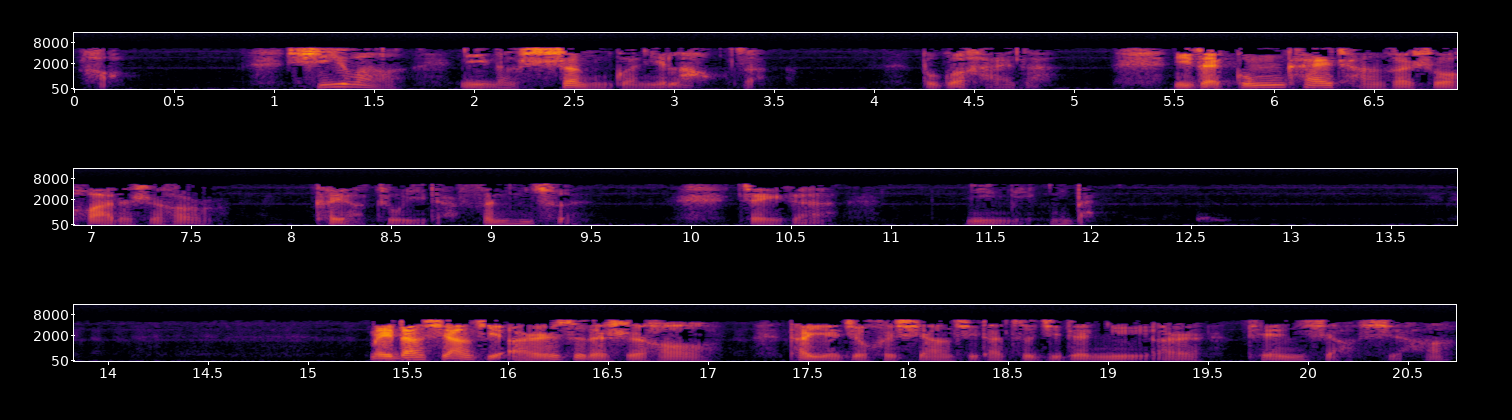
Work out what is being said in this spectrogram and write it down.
好，希望你能胜过你老子。不过，孩子，你在公开场合说话的时候，可要注意点分寸。这个你明白。每当想起儿子的时候，他也就会想起他自己的女儿田小霞。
